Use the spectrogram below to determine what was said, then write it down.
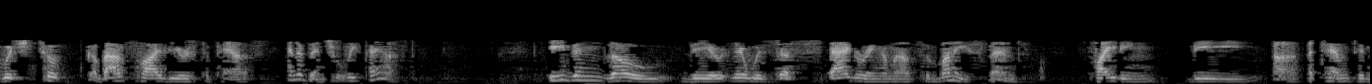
which took about five years to pass and eventually passed. Even though there, there was just staggering amounts of money spent fighting the uh, attempt in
